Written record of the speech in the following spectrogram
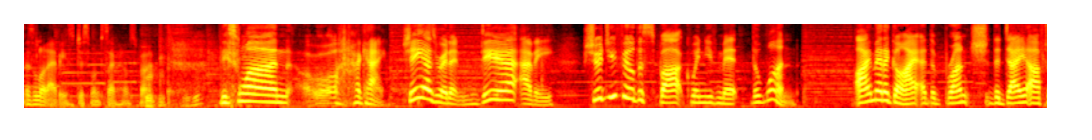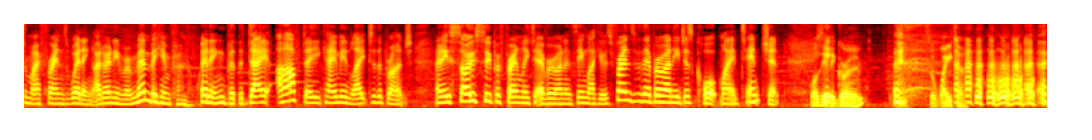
There's a lot of Abby's, just want to say hello. But mhm, mhm. this one, oh, okay. She has written Dear Abby, should you feel the spark when you've met the one? I met a guy at the brunch the day after my friend's wedding. I don't even remember him from the wedding, but the day after he came in late to the brunch and he's so super friendly to everyone and seemed like he was friends with everyone. He just caught my attention. Was he the groom? The waiter.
